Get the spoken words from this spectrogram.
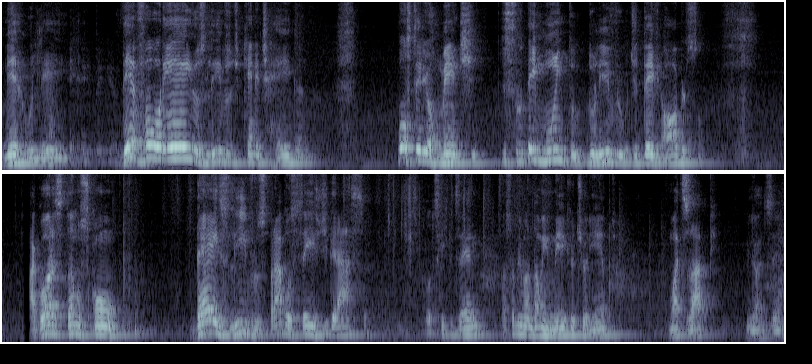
mergulhei, devorei os livros de Kenneth Reagan. Posteriormente, desfrutei muito do livro de David Robertson. Agora estamos com 10 livros para vocês de graça. Todos que quiserem, é só me mandar um e-mail que eu te oriento, um WhatsApp, melhor dizendo.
